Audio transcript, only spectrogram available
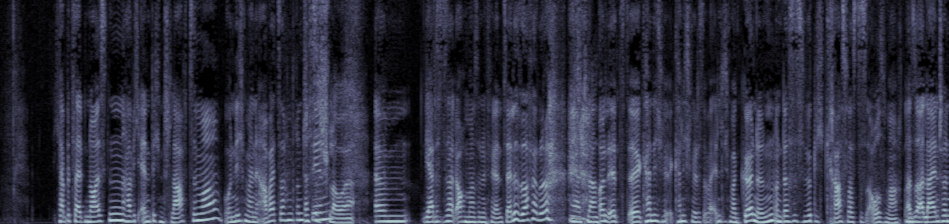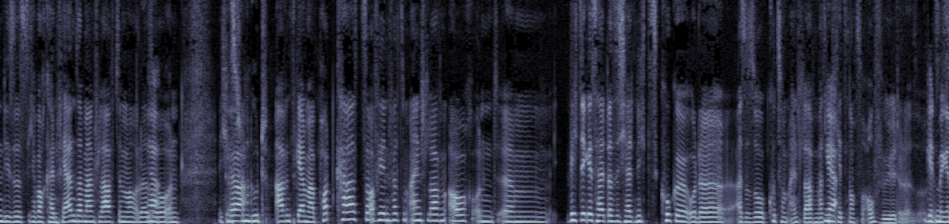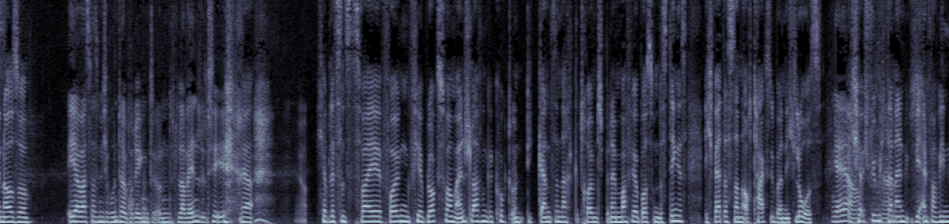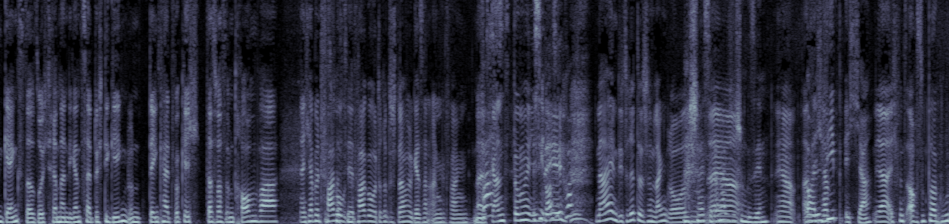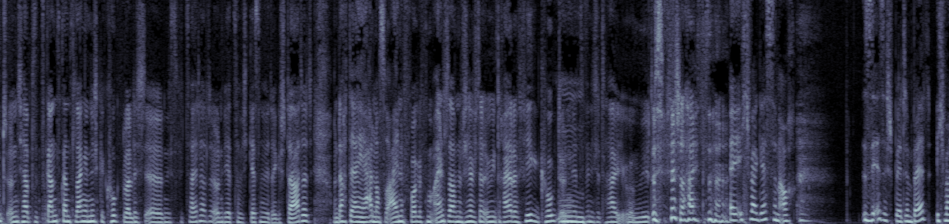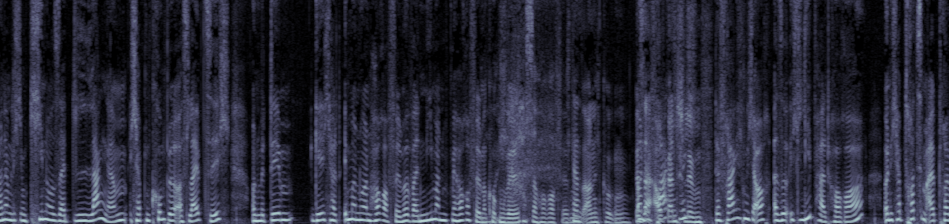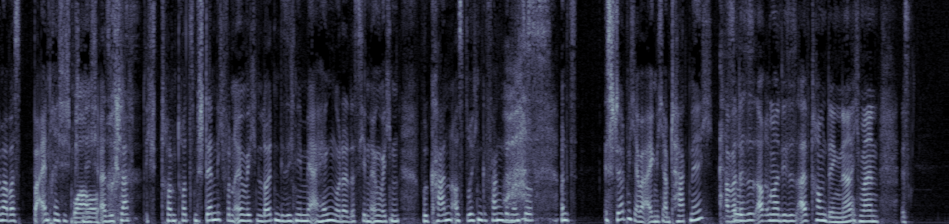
ich habe jetzt seit neuesten, habe ich endlich ein Schlafzimmer, wo nicht meine Arbeitssachen drin Das ist schlauer. Ähm, ja, das ist halt auch immer so eine finanzielle Sache, ne? Ja, klar. Und jetzt äh, kann ich kann ich mir das aber endlich mal gönnen und das ist wirklich krass, was das ausmacht. Also allein schon dieses, ich habe auch keinen Fernseher in meinem Schlafzimmer oder Mhm. Ja. so und ich höre schon gut. abends gerne mal Podcasts, so auf jeden Fall zum Einschlafen auch. Und ähm, wichtig ist halt, dass ich halt nichts gucke oder also so kurz vorm Einschlafen, was Ja. mich jetzt noch so aufwühlt oder so. Geht das mir genauso. Eher was, was mich runterbringt und Lavendeltee. Ja. Ja. Ich habe letztens zwei Folgen, vier Blogs vorm Einschlafen geguckt und die ganze Nacht geträumt, ich bin ein Mafia-Boss. Und das Ding ist, ich werde das dann auch tagsüber nicht los. Ja, ja. Ich, ich fühle mich Ja. dann ein, wie, einfach wie ein Gangster. So, ich renne dann die ganze Zeit durch die Gegend und denke halt wirklich, das, was im Traum war. Ja, ich habe mit Fargo, passiert. Fargo dritte Staffel gestern angefangen. Nice. Was? Ganz dumme Idee. Ist sie rausgekommen? Nein, die dritte ist schon lang draußen. Ach, scheiße, dann ja, habe ich die schon gesehen. Ja, also oh, ich hab, lieb ich ja. Ja, ich find's auch super gut und ich habe jetzt ganz, ganz lange nicht geguckt, weil ich äh, nicht so viel Zeit hatte und jetzt habe ich gestern wieder gestartet und dachte, ja, noch so eine Folge vom Einschlafen. Natürlich habe ich dann irgendwie drei oder vier geguckt und jetzt bin ich total übermüdet. Scheiße. Ey, ich war gestern auch sehr, sehr spät im Bett. Ich war nämlich im Kino seit langem. Ich habe einen Kumpel aus Leipzig und mit dem gehe ich halt immer nur in Horrorfilme, weil niemand mit mir Horrorfilme gucken will. Ich hasse Horrorfilme. Ich kann's auch nicht gucken. Das Und ist auch ganz ich mich, schlimm. Da frage ich mich auch, also ich lieb halt Horror und ich habe trotzdem Albträume, aber es beeinträchtigt mich Wow. nicht. Also ich schlaf, ich träume trotzdem ständig von irgendwelchen Leuten, die sich neben mir erhängen oder dass ich in irgendwelchen Vulkanausbrüchen gefangen bin und so. Und es, es stört mich aber eigentlich am Tag nicht. Aber so, das ist auch immer dieses Albtraumding, ne? Ich meine, es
